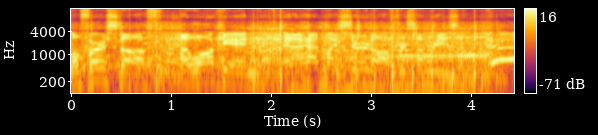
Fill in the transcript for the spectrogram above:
well, first off, I walk in and I had my shirt off for some reason. Yeah!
